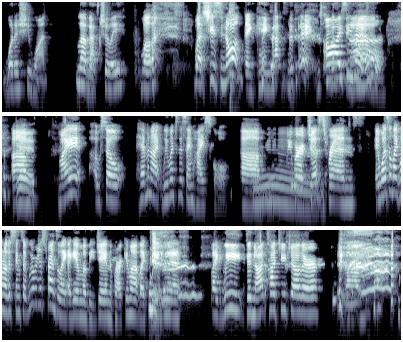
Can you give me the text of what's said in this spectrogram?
What does she want? Love, actually. well, well, she's not thinking. That's the thing. She Oh, I see that. Ah, Um, Yes. My oh, so him and I we went to the same high school. Um, we were Mm. just friends. It wasn't like one of those things like we were just friends. Like I gave him a BJ in the parking lot. Like we didn't. like we did not touch each other. Um,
